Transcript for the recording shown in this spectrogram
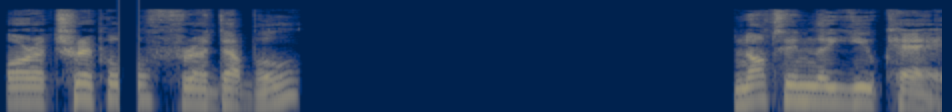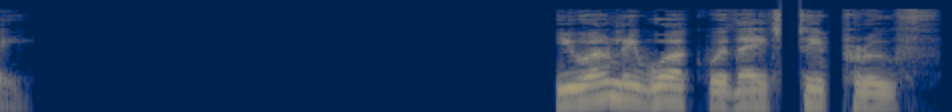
Or a triple for a double? Not in the UK. You only work with 80 proof.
